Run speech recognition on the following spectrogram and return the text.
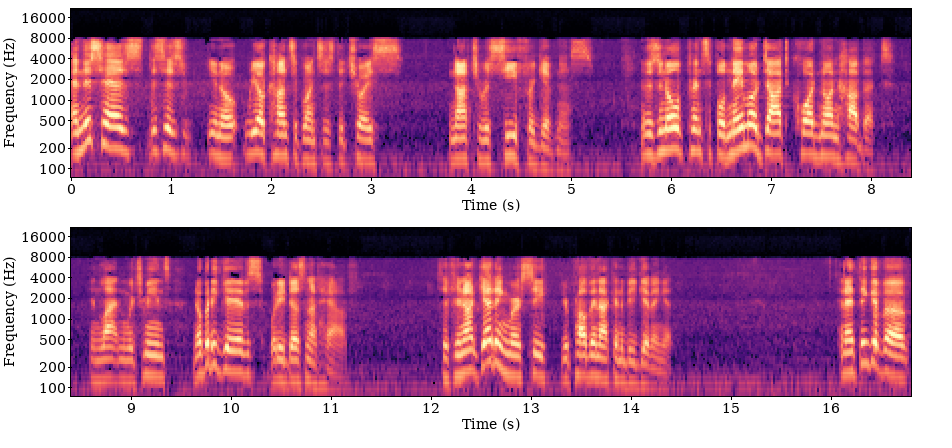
And this has this has you know real consequences. The choice not to receive forgiveness. And there's an old principle, nemo dat quod non habet, in Latin, which means nobody gives what he does not have. So if you're not getting mercy, you're probably not going to be giving it. And I think of a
